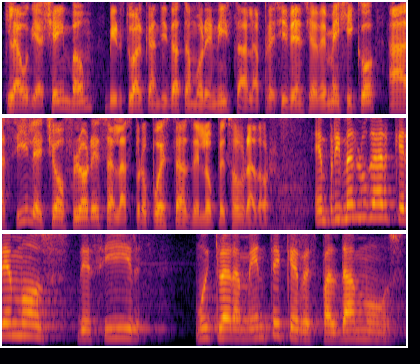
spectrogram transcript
Claudia Sheinbaum, virtual candidata morenista a la presidencia de México, así le echó flores a las propuestas de López Obrador. En primer lugar, queremos decir muy claramente que respaldamos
